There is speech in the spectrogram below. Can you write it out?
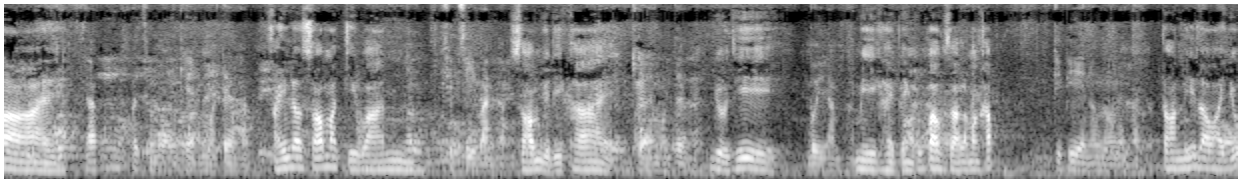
อ่อยครับไปชมรมแคร์มอนเตอร์ครับ ไฟล์เราซ้อมมากี่วัน 14 วันครับ ซ้อมอยู่ที่ค่ายแคร์มอนเตอร์ครับอยู่ที่บุรีรัมย์ครับ มีใครเป็นผู้เป้าสอนเราบ้างครับ พี่ๆ น้องๆนะครับ ตอนนี้เราอายุ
